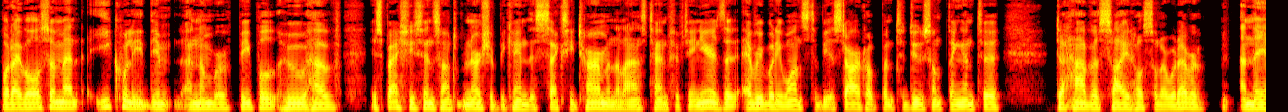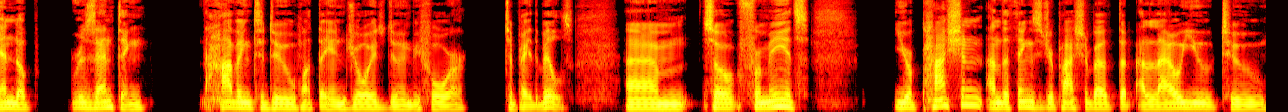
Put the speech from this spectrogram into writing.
But I've also met equally the, a number of people who have, especially since entrepreneurship became this sexy term in the last 10, 15 years, that everybody wants to be a startup and to do something and to to have a side hustle or whatever. And they end up resenting having to do what they enjoyed doing before to pay the bills. Um, so for me, it's your passion and the things that you're passionate about that allow you to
